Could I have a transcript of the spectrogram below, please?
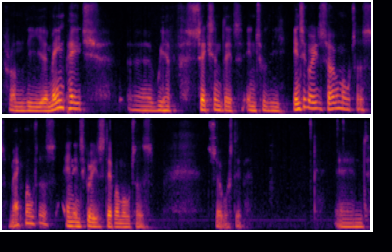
from the uh, main page, uh, we have sectioned it into the integrated servo motors, Mac motors, and integrated stepper motors, ServoStep. And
